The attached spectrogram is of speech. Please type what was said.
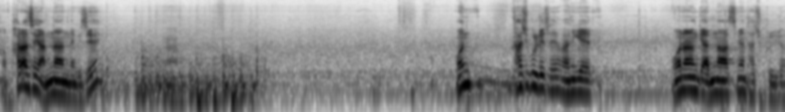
어, 파란색이 안 나왔네 그지? 어. 원 다시 굴리세요 만약에 원하는 게 안 나왔으면 다시 굴려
